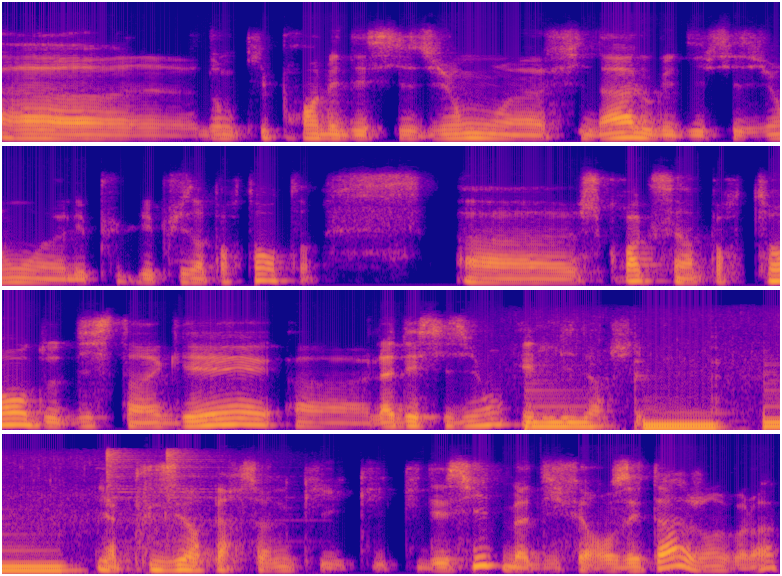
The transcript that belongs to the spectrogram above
Euh, donc qui prend les décisions euh, finales ou les décisions euh, les plus, importantes. je crois que c'est important de distinguer la décision et le leadership. Il y a plusieurs personnes qui, décident, mais à différents étages, hein, voilà,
